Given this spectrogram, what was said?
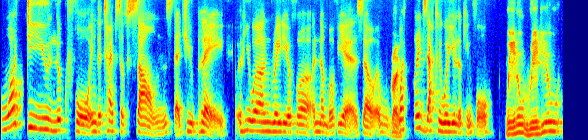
What do you look for in the types of sounds that you play? You were on radio for a number of years. So, right. what, what exactly were you looking for? Well, you know, radio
